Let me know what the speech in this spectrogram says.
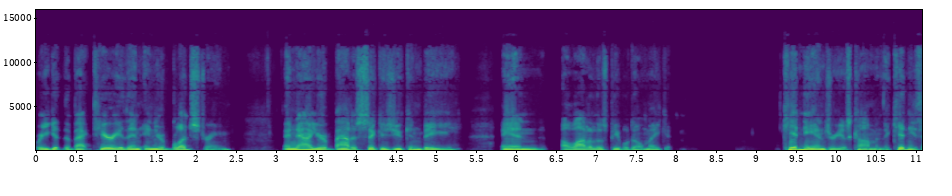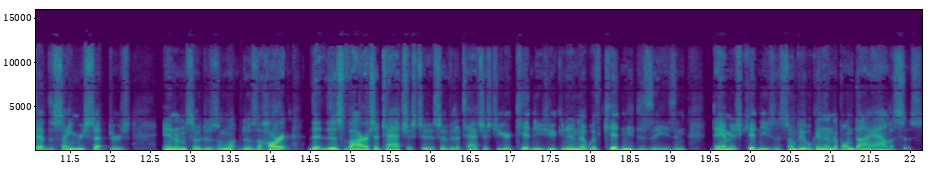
where you get the bacteria then in your bloodstream and now you're about as sick as you can be. And a lot of those people don't make it. Kidney injury is common. The kidneys have the same receptors in them. So does, does the heart that this virus attaches to. So if it attaches to your kidneys, you can end up with kidney disease and damaged kidneys. And some people can end up on dialysis.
